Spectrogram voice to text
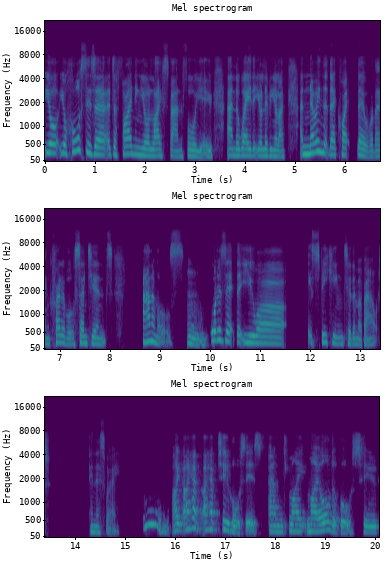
your your horses are, are, defining your lifespan for you and the way that you're living your life and knowing that they're quite they're well they're incredible sentient animals mm. what is it that you are speaking to them about in this way Ooh, I, I have I have two horses and my my older horse who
